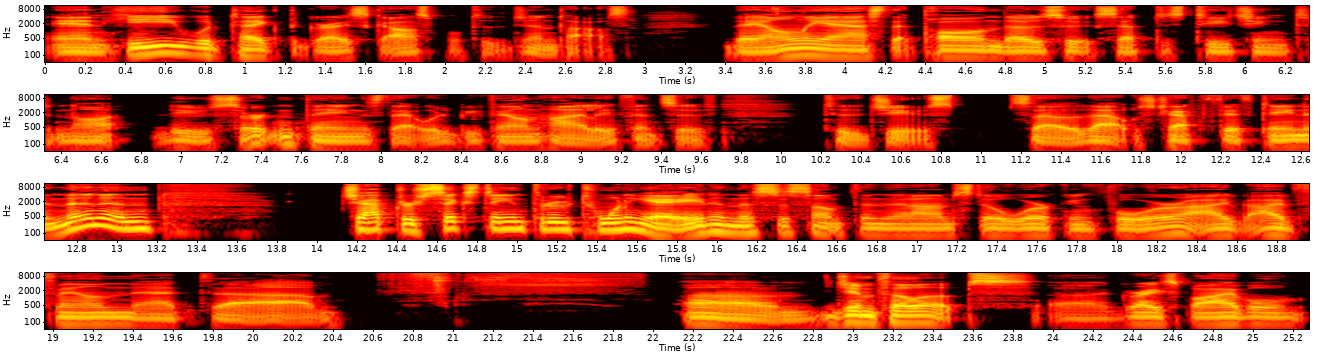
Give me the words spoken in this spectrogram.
and he would take the grace gospel to the Gentiles. They only ask that Paul and those who accept his teaching to not do certain things that would be found highly offensive to the Jews. So that was chapter 15. And then in chapter 16 through 28, and this is something that I'm still working for, I've, I've found that uh, um, Jim Phillips, uh, Grace Bible,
